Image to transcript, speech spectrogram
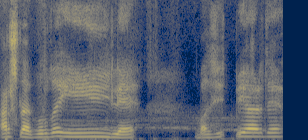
Arkadaşlar burada hile. Basit bir yerde.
